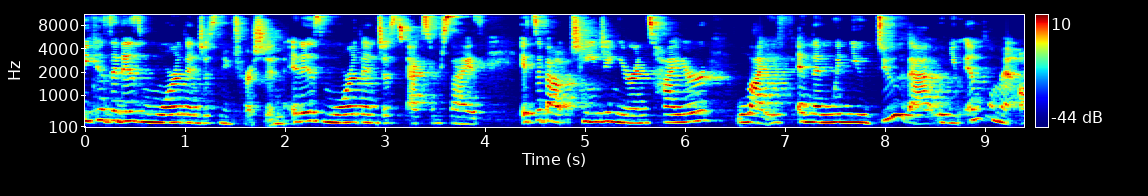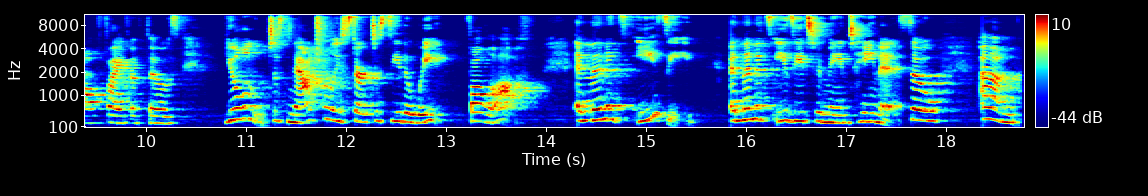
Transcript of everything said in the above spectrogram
because it is more than just nutrition, it is more than just exercise. It's about changing your entire life. And then when you do that, when you implement all five of those, you'll just naturally start to see the weight fall off. And then it's easy. And then it's easy to maintain it. So, um,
